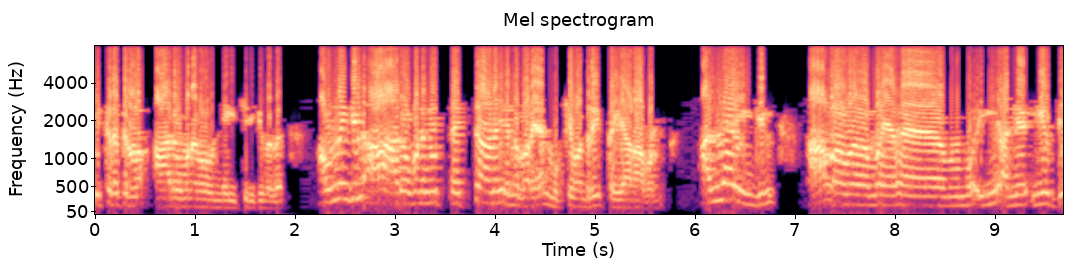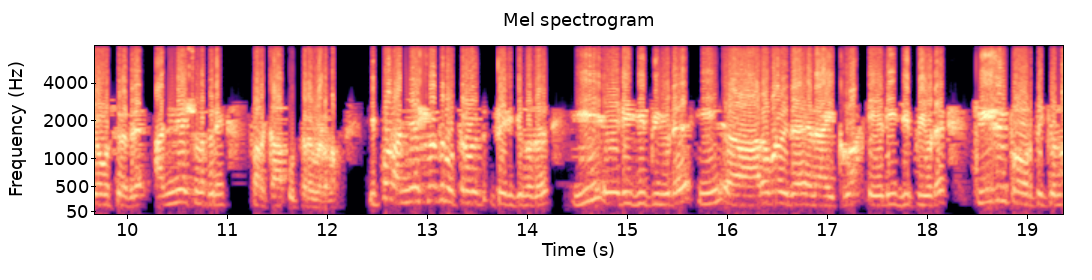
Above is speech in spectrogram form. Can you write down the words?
ഇത്തരത്തിലുള്ള ആരോപണങ്ങൾ ഉന്നയിച്ചിരിക്കുന്നത്. ഒന്നെങ്കിൽ ആ ആരോപണങ്ങൾ തെറ്റാണ് എന്ന് പറയാൻ മുഖ്യമന്ത്രി തയ്യാറാവണം. അല്ല എങ്കിൽ ആ, ഈ അന്വേ- ഈ ഉദ്യോഗസ്ഥരെതിരെ അന്വേഷണത്തിന് സർക്കാർ ഉത്തരവിടണം. ഇപ്പോൾ അന്വേഷണത്തിന് ഉത്തരവിട്ടിരിക്കുന്നത് ഈ എ ഡി ജി പിയുടെ ഈ ആരോപണ വിധേയനായിട്ടുള്ള എ ഡി ജി പിയുടെ കീഴിൽ പ്രവർത്തിക്കുന്ന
